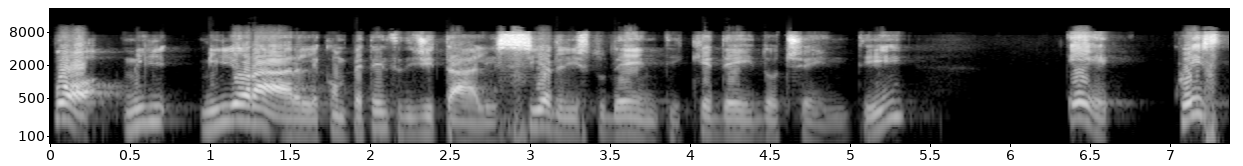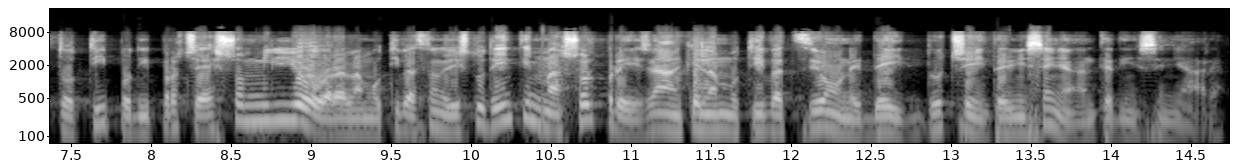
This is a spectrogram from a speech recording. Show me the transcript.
Può migliorare le competenze digitali sia degli studenti che dei docenti e questo tipo di processo migliora la motivazione degli studenti, ma a sorpresa anche la motivazione dei docenti e degli insegnanti ad insegnare.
